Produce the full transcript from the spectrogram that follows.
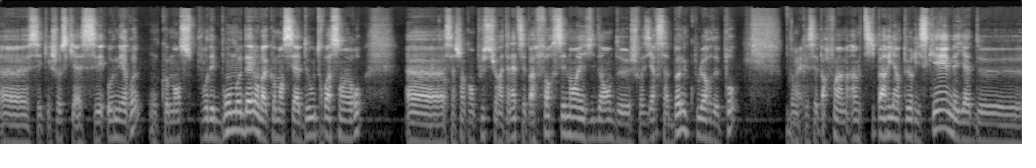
Euh, c'est quelque chose qui est assez onéreux. On commence pour des bons modèles, on va commencer à 2 ou 300 euros. Euh, sachant qu'en plus sur internet c'est pas forcément évident de choisir sa bonne couleur de peau. Donc Ouais. c'est parfois un, un petit pari un peu risqué, mais il y a de,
